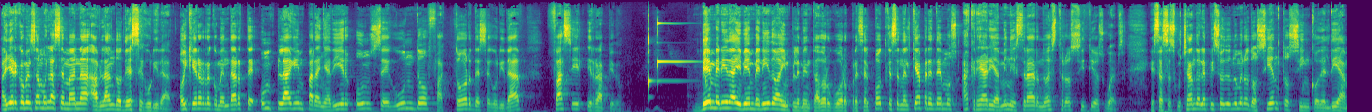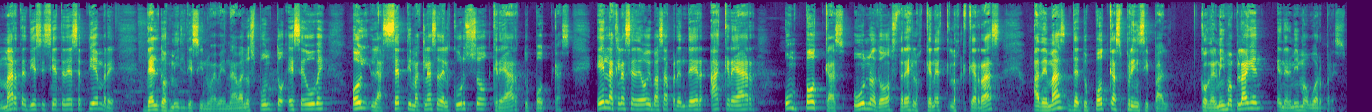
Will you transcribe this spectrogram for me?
Ayer comenzamos la semana hablando de seguridad. Hoy quiero recomendarte un plugin para añadir un segundo factor de seguridad fácil y rápido. Bienvenida y bienvenido a Implementador WordPress, el podcast en el que aprendemos a crear y administrar nuestros sitios web. Estás escuchando el episodio número 205 del día martes 17 de septiembre del 2019 en avalos.sv. Hoy la séptima clase del curso Crear tu podcast. En la clase de hoy vas a aprender a crear un podcast, uno, dos, tres, los que, los que querrás, además de tu podcast principal, con el mismo plugin en el mismo WordPress.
